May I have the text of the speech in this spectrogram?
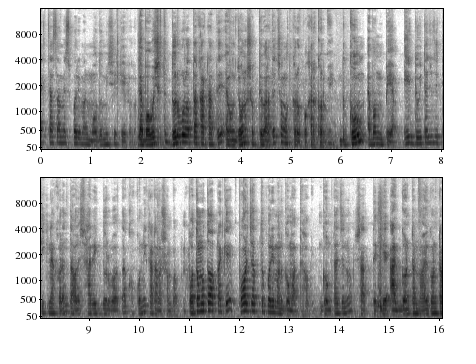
এক চা চামচ পরিমাণ মধু মিশিয়ে খেয়ে ফেলুন যা ভবিষ্যতে দুর্বলতা কাটাতে এবং জনশক্তি বাড়াতে চমৎকার উপকার করবে। ঘুম এবং ব্যায়াম, এই দুইটা যদি ঠিক না করেন, তাহলে শারীরিক দুর্বলতা কখনোই কাটানো সম্ভব না। প্রথমত আপনাকে পর্যাপ্ত পরিমাণ ঘুমাতে হবে। ঘুমটা যেন সাত থেকে আট ঘণ্টা, নয় ঘণ্টা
